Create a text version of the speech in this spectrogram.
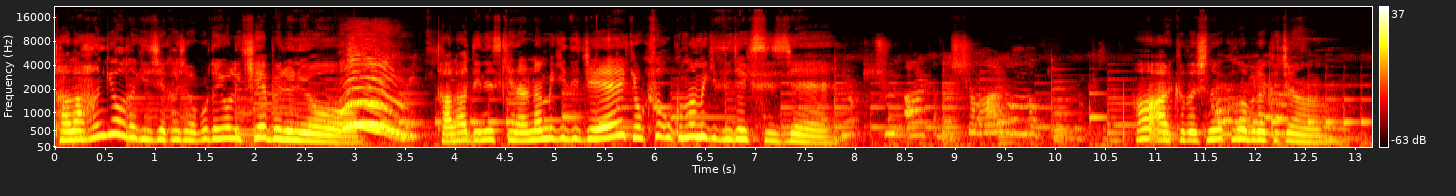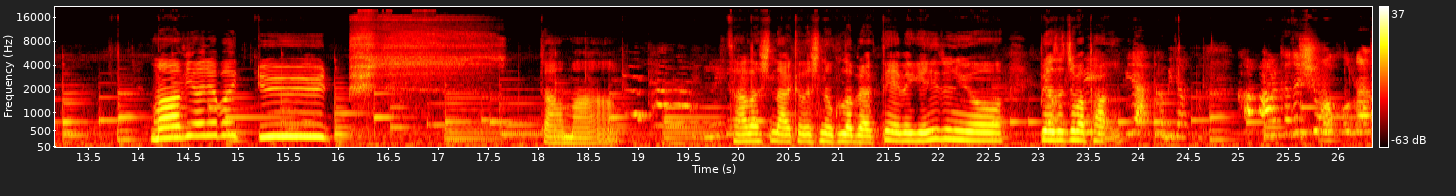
Talha hangi yola gidecek acaba? Burada yol ikiye bölünüyor. Talha deniz kenarına mı gidecek yoksa okula mı gidecek sizce? Yok şu arkadaşım vardı onu okula bırakacağım. Ha arkadaşını okula bırakacağım. Mavi araba düt. Tamam. Talha şimdi arkadaşını okula bıraktı eve geri dönüyor. Biraz acaba Bir dakika bir dakika. Arkadaşım okuldan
